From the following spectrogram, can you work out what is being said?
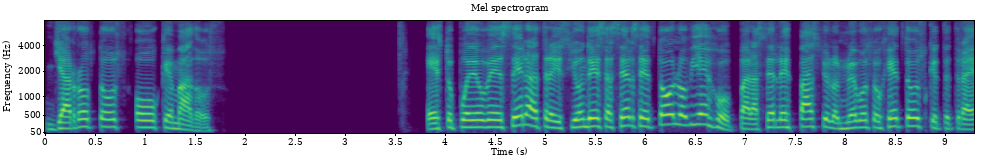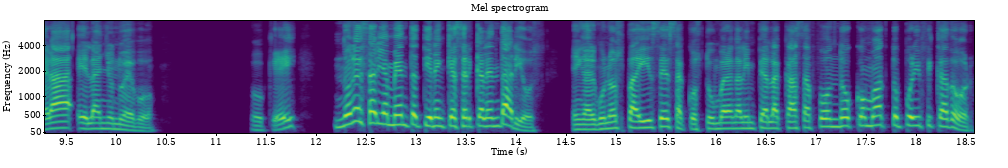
ya rotos o quemados. Esto puede obedecer a la tradición de deshacerse de todo lo viejo para hacerle espacio a los nuevos objetos que te traerá el año nuevo. ¿Ok? No necesariamente tienen que ser calendarios. En algunos países se acostumbran a limpiar la casa a fondo como acto purificador,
